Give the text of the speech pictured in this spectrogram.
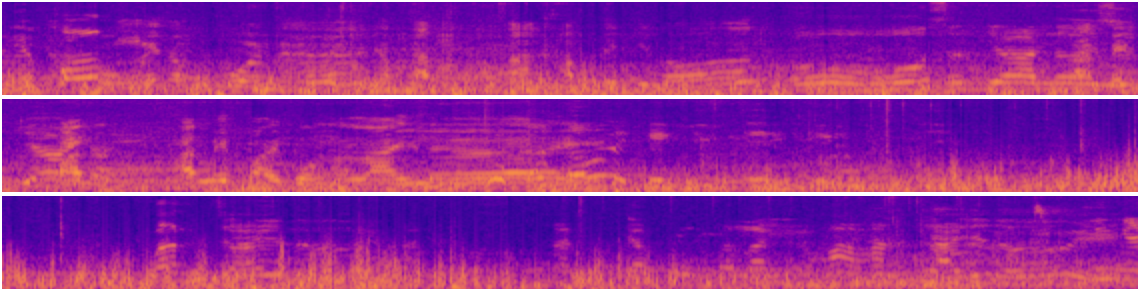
เรียบโค้ง คงไม่ต้องกลัวนะเดี๋ยวพัดพาขับไปที่รถ โอ้โห สุดยอดเลย พัดไม่สุดยอพัดดพัดไม่ปล่อยพวงมาลัยเลย โอ้ยเก่งจริงๆเก่งมั่นใจเลย มั่นจับพวงมาลัยมามั่นใจเลย นี่ไง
